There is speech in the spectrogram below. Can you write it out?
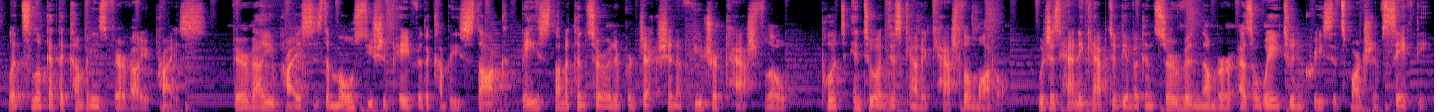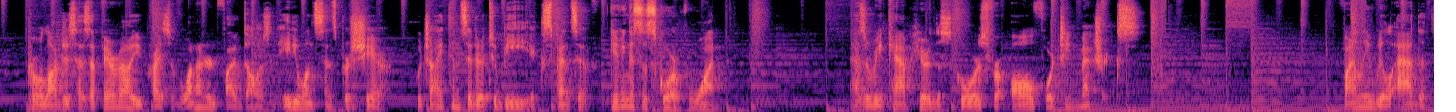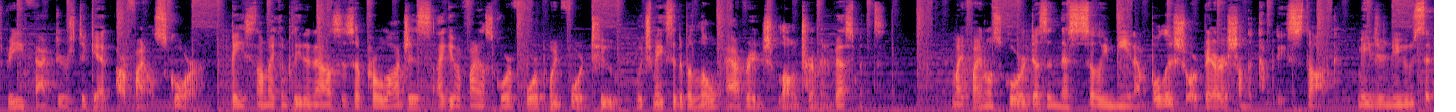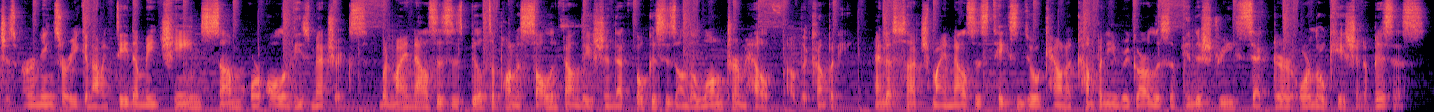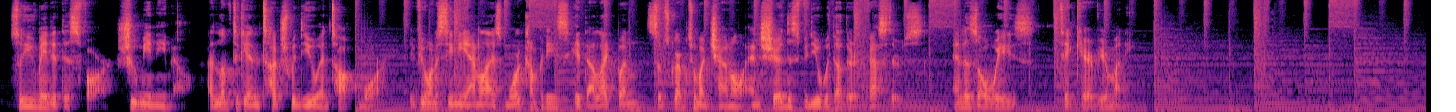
Let's look at the company's fair value price. Fair value price is the most you should pay for the company's stock based on a conservative projection of future cash flow put into a discounted cash flow model, which is handicapped to give a conservative number as a way to increase its margin of safety. Prologis has a fair value price of $105.81 per share, which I consider to be expensive, giving us a score of 1. As a recap, here are the scores for all 14 metrics. Finally, we'll add the three factors to get our final score. Based on my complete analysis of Prologis, I give a final score of 4.42, which makes it a below average long term investment. My final score doesn't necessarily mean I'm bullish or bearish on the company's stock. Major news such as earnings or economic data may change some or all of these metrics, but my analysis is built upon a solid foundation that focuses on the long term health of the company. And as such, my analysis takes into account a company regardless of industry, sector, or location of business. So you've made it this far, shoot me an email. I'd love to get in touch with you and talk more. If you want to see me analyze more companies, hit that like button, subscribe to my channel, and share this video with other investors. And as always, take care of your money.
